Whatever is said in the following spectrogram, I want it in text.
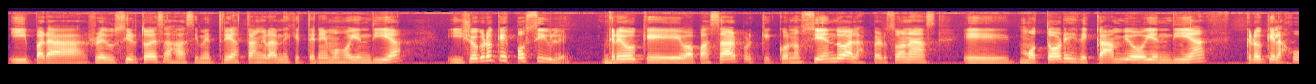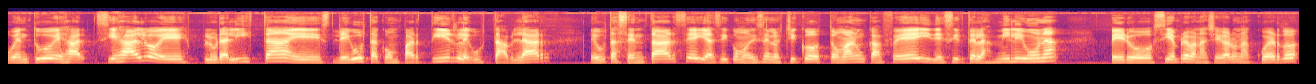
y para reducir todas esas asimetrías tan grandes que tenemos hoy en día. Y yo creo que es posible, creo que va a pasar porque conociendo a las personas eh, motores de cambio hoy en día, creo que la juventud, es, si es algo, es pluralista, es, le gusta compartir, le gusta hablar, le gusta sentarse y así como dicen los chicos, tomar un café y decirte las mil y una, pero siempre van a llegar a un acuerdo.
